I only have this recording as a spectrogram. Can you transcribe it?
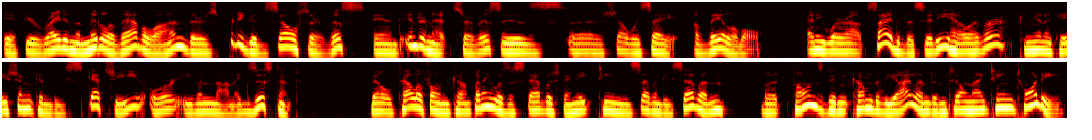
If you're right in the middle of Avalon, there's pretty good cell service, and internet service is, uh, shall we say, available. Anywhere outside of the city, however, communication can be sketchy or even non existent. Bell Telephone Company was established in 1877, but phones didn't come to the island until 1920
